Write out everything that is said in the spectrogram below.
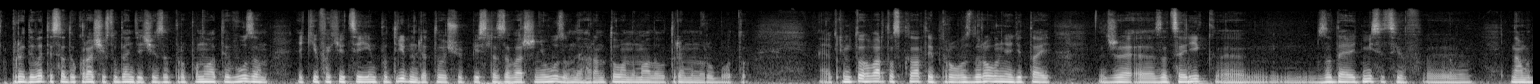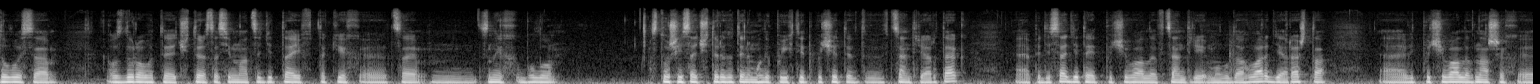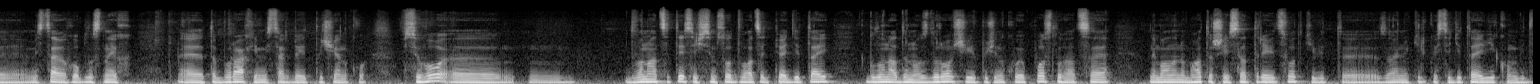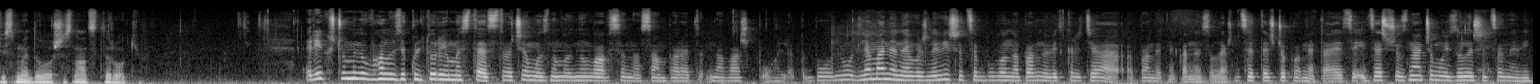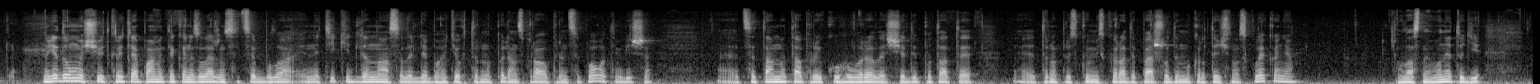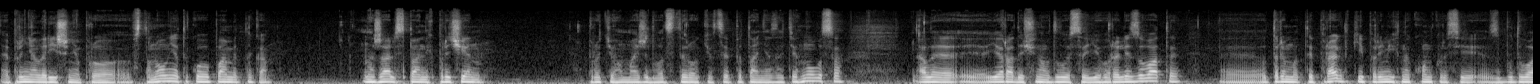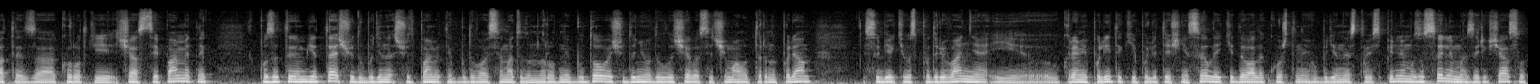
придивитися до кращих студентів чи запропонувати вузам, які фахівці їм потрібні для того, щоб після завершення вузу вони гарантовано мали отриману роботу. Е, Крім того, варто сказати про оздоровлення дітей. Адже е, за цей рік, е, за 9 місяців, е, нам вдалося оздоровити 417 дітей. В таких е, це з них було 164 дитини могли поїхати відпочити в, центрі Артек. е, 50 дітей відпочивали в центрі Молода гвардія, решта е, відпочивали в наших е, місцевих обласних е, таборах і місцях для відпочинку. Всього е, м, 12 тисяч 725 дітей було надано оздоровчі відпочинкові послуги, а це немало небагато 63% від е, загальної кількості дітей віком від 8 до 16 років. Рік, що минув в галузі культури і мистецтва, чим ознаменувався насамперед, на ваш погляд? Бо ну для мене найважливіше це було напевно відкриття пам'ятника незалежності. Це те, що пам'ятається, і це, що значимо і залишиться навіки. Ну, я думаю, що відкриття пам'ятника незалежності це була не тільки для нас, але й для багатьох тернополян справа принципова. Тим більше е, це та мета, про яку говорили ще депутати Тернопільської міської ради першого демократичного скликання. Власне, вони тоді е, прийняли рішення про встановлення такого пам'ятника. На жаль, з певних причин протягом майже 20 років це питання затягнулося, але е, я радий, що нам вдалося його реалізувати е, отримати проект, який переміг на конкурсі, збудувати за короткий час цей пам'ятник. Позитивом є те, що пам'ятник будувався методом народної будови, що до нього долучилося чимало тернополян, суб'єктів господарювання, і е, окремі політики, і політичні сили, які давали кошти на його будівництво. І спільними зусиллями за рік часу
